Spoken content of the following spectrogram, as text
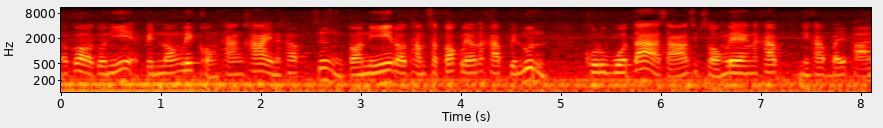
แล้วก็ตัวนี้เป็นน้องเล็กของทางค่ายนะครับ ซึ่งตอนนี้เราทำสต็อกแล้วนะครับ เป็นรุ่นโคโรโบต้า32 แรงนะครับนี่ครับใบผาน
